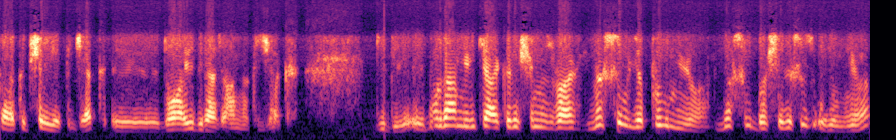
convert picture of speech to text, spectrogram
kalkıp şey yapacak, e, doğayı biraz anlatacak gibi. E, buradan bir iki arkadaşımız var. Nasıl yapılmıyor, nasıl başarısız olunuyor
